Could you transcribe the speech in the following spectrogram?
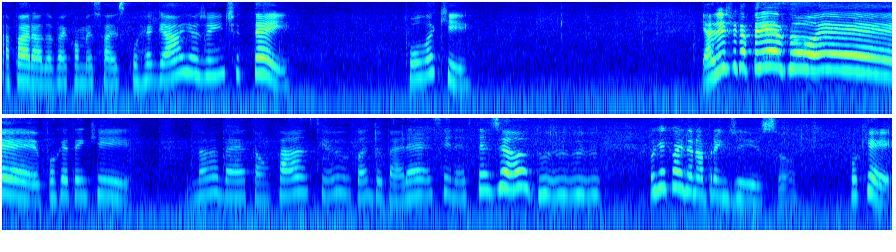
A parada vai começar a escorregar e a gente tem pula aqui. E a gente fica preso! Ê! Porque tem que... Nada é tão fácil quanto parece nesse jogo. Por que, que eu ainda não aprendi isso? Por quê?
